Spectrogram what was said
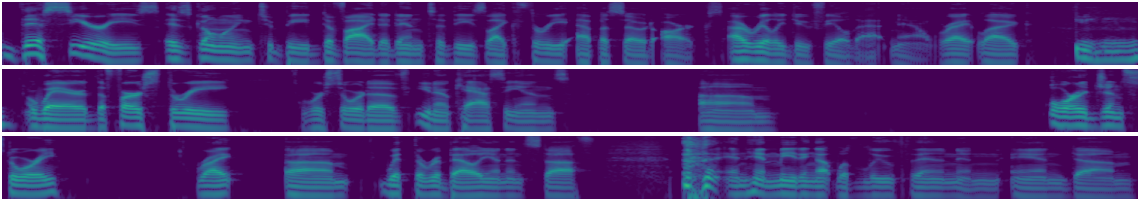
this series is going to be divided into these like three episode arcs. I really do feel that now right? Like hmm where the first three were sort of you know Cassian's um origin story, right? Um, with the rebellion and stuff, and him meeting up with Luthen and and um,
